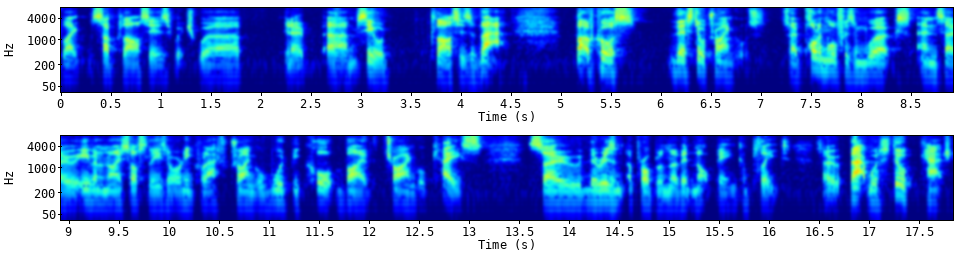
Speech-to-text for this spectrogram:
like subclasses which were, you know, um, sealed classes of that? But of course, they're still triangles. So polymorphism works, and so even an isosceles or an equilateral triangle would be caught by the triangle case. So there isn't a problem of it not being complete. So that will still catch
